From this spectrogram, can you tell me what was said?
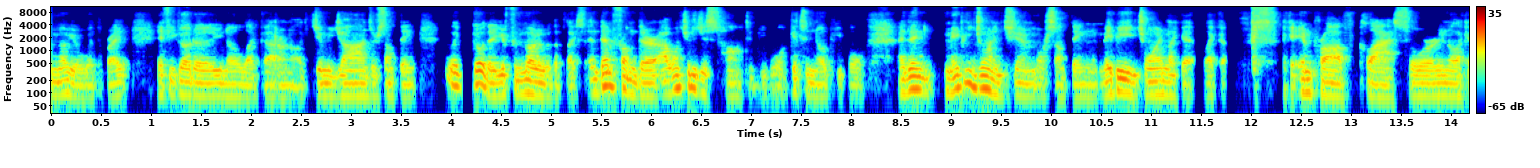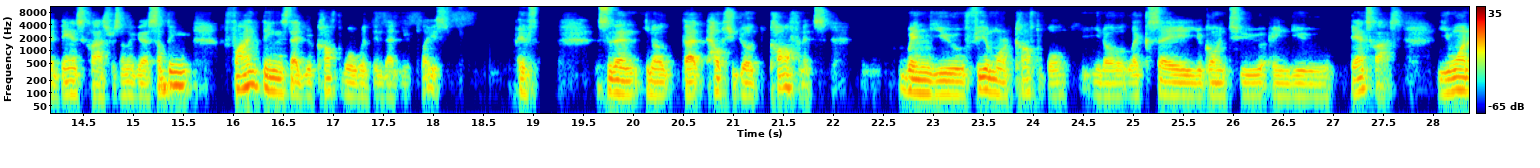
familiar with, right? If you go to, you know, like, I don't know, like Jimmy John's or something, like go there, you're familiar with the place. And then from there, I want you to just talk to people, get to know people. And then maybe join a gym or something, maybe join like a, like a, like an improv class or, you know, like a dance class or something like that. Something, find things that you're comfortable with in that new place. If, so then, you know, that helps you build confidence when you feel more comfortable, you know, like say you're going to a new dance class, you want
